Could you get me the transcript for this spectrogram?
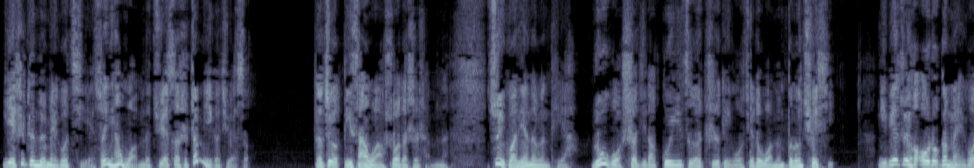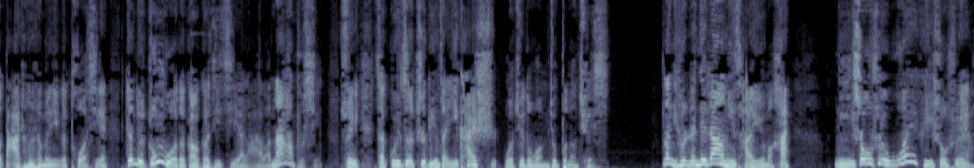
也是针对美国企业。所以你看，我们的角色是这么一个角色。那最后第三，我要说的是什么呢？最关键的问题啊，如果涉及到规则制定，我觉得我们不能缺席。你别最后欧洲跟美国达成什么一个妥协，针对中国的高科技企业来了，那不行。所以在规则制定在一开始，我觉得我们就不能缺席。那你说人家让你参与吗？嗨，你收税，我也可以收税啊。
